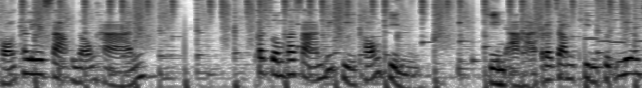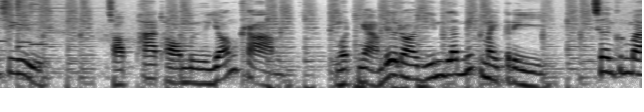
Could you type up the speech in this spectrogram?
ของทะเลสาบหนองหานผสมผสานวิถีท้องถิ่น กินอาหารประจำถิ่นสุดเรื่องชื่อช็อปผ้าทอมือย้อมคราม งดงามด้วยรอยยิ้มและมิตรไมตรี เชิญคุณมา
